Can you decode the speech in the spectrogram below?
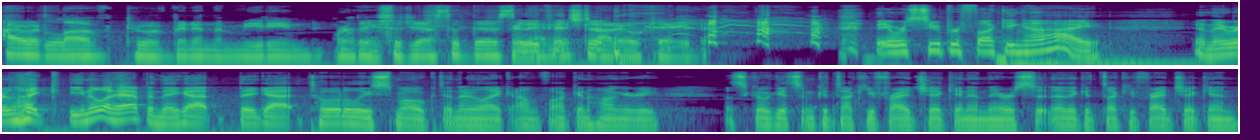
I would love to have been in the meeting where they suggested this Where they and pitched it got it. okayed. they were super fucking high. And they were like you know what happened? They got they got totally smoked and they're like i'm fucking hungry. Let's go get some kentucky fried chicken. And they were sitting at the kentucky fried chicken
